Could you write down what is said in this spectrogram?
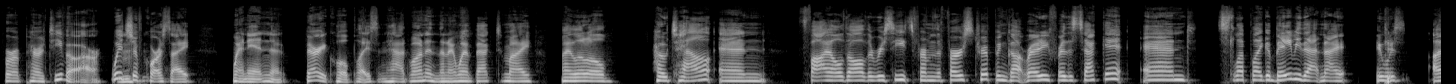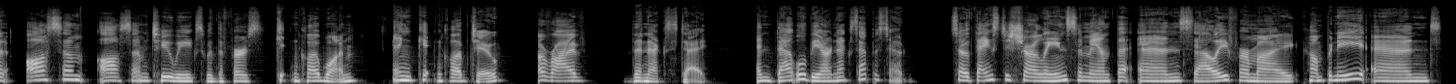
for aperitivo hour, which mm-hmm. of course I went in, a very cool place and had one. And then I went back to my my little hotel and filed all the receipts from the first trip and got ready for the second and slept like a baby that night. It was an awesome, awesome two weeks with the first Kitten Club one and Kitten Club two arrive the next day. And that will be our next episode. So thanks to Charlene, Samantha, and Sally for my company and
